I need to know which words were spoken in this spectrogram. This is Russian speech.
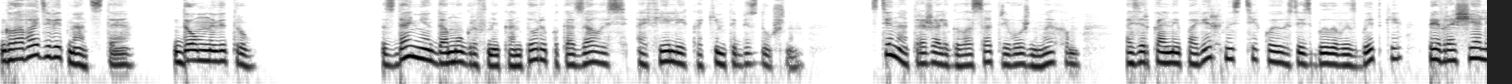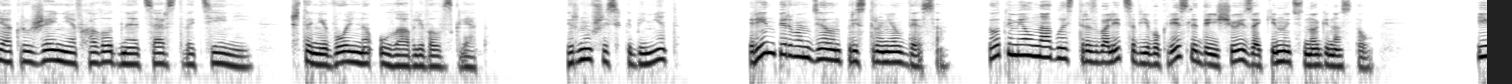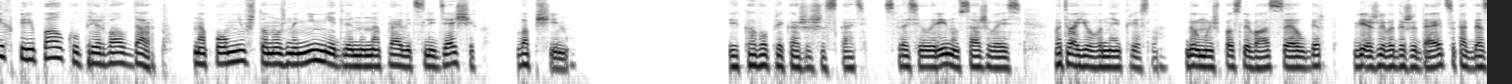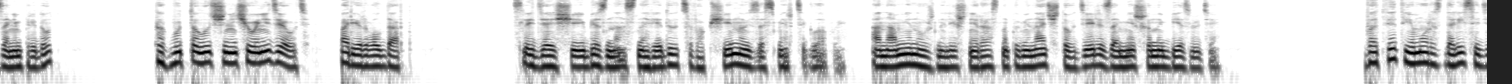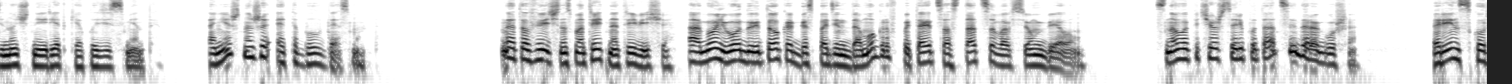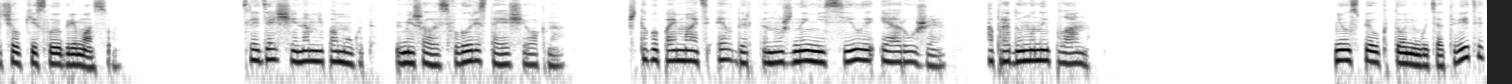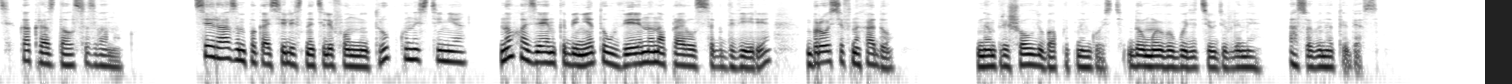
Глава 19. Дом на ветру. Здание домографной конторы показалось Офелии каким-то бездушным. Стены отражали голоса тревожным эхом, а зеркальные поверхности, коих здесь было в избытке, превращали окружение в холодное царство теней, что невольно улавливал взгляд. Вернувшись в кабинет, Рин первым делом приструнил Десса. Тот имел наглость развалиться в его кресле, да еще и закинуть ноги на стол — их перепалку прервал Дарт, напомнив, что нужно немедленно направить следящих в общину. «И кого прикажешь искать?» — спросил Рин, усаживаясь в отвоеванное кресло. «Думаешь, после вас Элберт вежливо дожидается, когда за ним придут?» «Как будто лучше ничего не делать», — парировал Дарт. «Следящие без нас наведаются в общину из-за смерти главы, а нам не нужно лишний раз напоминать, что в деле замешаны безлюди. В ответ ему раздались одиночные редкие аплодисменты. Конечно же, это был Десмонд. Готов вечно смотреть на три вещи: огонь, воду и то, как господин домограф пытается остаться во всем белом. Снова печешься репутацией, дорогуша? Рин скорчил кислую гримасу. Следящие нам не помогут, вмешалась Флори, стоящая у окна. Чтобы поймать Элберта, нужны не силы и оружие, а продуманный план. Не успел кто-нибудь ответить, как раздался звонок. Все разом покосились на телефонную трубку на стене, но хозяин кабинета уверенно направился к двери, бросив на ходу: "К нам пришел любопытный гость. Думаю, вы будете удивлены, особенно ты, Дес".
